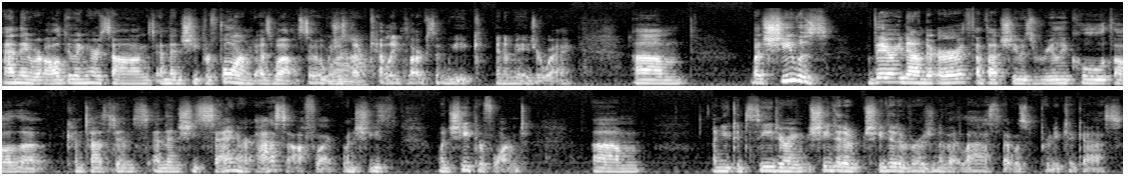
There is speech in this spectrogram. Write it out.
and they were all doing her songs, and then she performed as well. So it was just like Kelly Clarkson week in a major way. Um, but she was very down to earth. I thought she was really cool with all the contestants, and then she sang her ass off like when she when she performed. Um, and you could see during she did a she did a version of At Last that was pretty kick ass.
